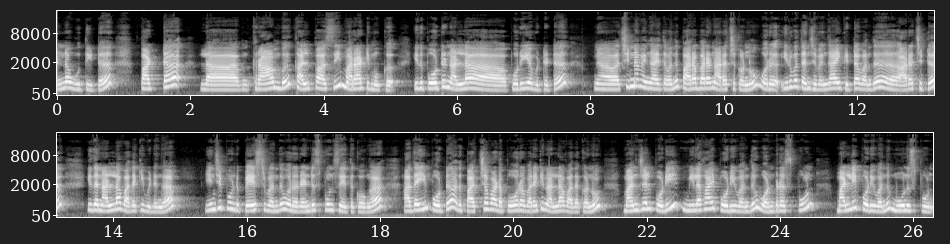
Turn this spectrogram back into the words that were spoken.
எண்ணெய் ஊற்றிட்டு பட்டை கிராம்பு கல்பாசி மராட்டி முக்கு. இது போட்டு நல்லா பொரிய விட்டுட்டு சின்ன வெங்காயத்தை வந்து பரபரன்னு அரைச்சிக்கணும். ஒரு இருபத்தஞ்சி வெங்காயம் கிட்ட வந்து அரைச்சிட்டு இதை நல்லா வதக்கி விடுங்க. இஞ்சி பூண்டு பேஸ்ட் வந்து ஒரு ரெண்டு ஸ்பூன் சேர்த்துக்கோங்க. அதையும் போட்டு அது பச்சை வடை போகிற வரைக்கும் நல்லா வதக்கணும். மஞ்சள் பொடி மிளகாய் பொடி வந்து ஒன்றரை ஸ்பூன் மல்லிப்பொடி வந்து மூணு ஸ்பூன்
